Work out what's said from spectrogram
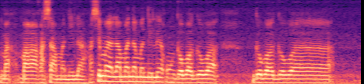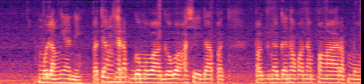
ma- makakasama nila. Kasi malalaman naman nila kung gawa-gawa gawa-gawa mo lang yan eh. Pati ang hirap gumawa-gawa kasi dapat pag nagano ka ng pangarap mo,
